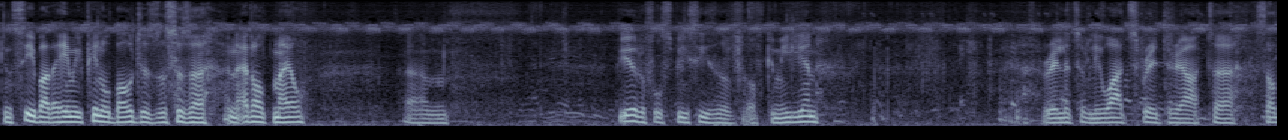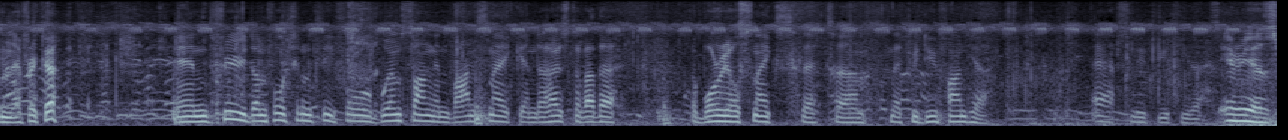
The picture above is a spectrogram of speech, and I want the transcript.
can see by the hemipenal bulges this is a, an adult male. Um, beautiful species of, of chameleon. Uh, relatively widespread throughout uh, southern Africa. And food, unfortunately, for boomslang and vine snake and a host of other arboreal snakes that, um, that we do find here. Absolute beauty there. This area is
